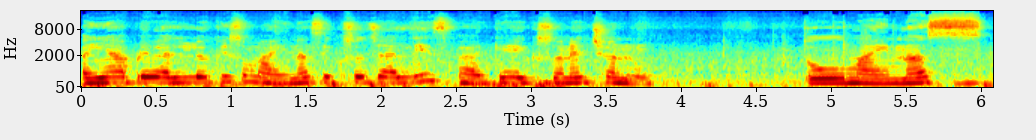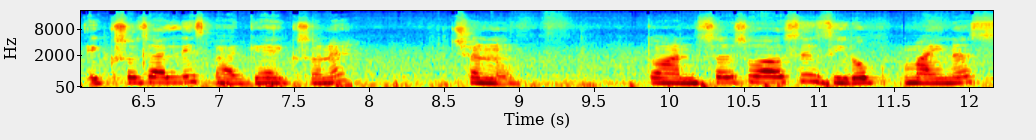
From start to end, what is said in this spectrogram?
અહીંયા આપણે વેલ્યુ લખીશું માઇનસ એકસો ચાલીસ ભાગ્યા એકસો ને છન્નું. તો માઇનસ એકસો ચાલીસ ભાગ્યા એકસો ને છન્નું. તો આન્સર શું આવશે? ઝીરો માઇનસ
